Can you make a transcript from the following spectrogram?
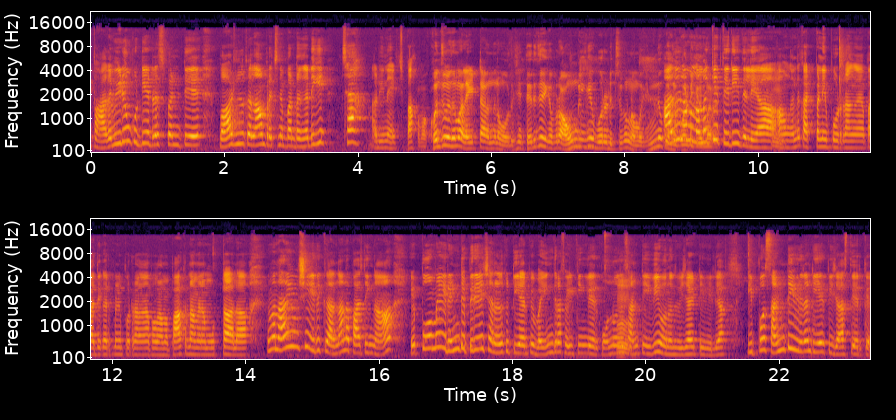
இப்போ அதை வீடும் குட்டியை ட்ரெஸ் பண்ணிட்டு பாட்டிலுக்கெல்லாம் பிரச்சனை பண்ணுறங்காட்டிக்கு சே அப்படின்னு ஆயிடுச்சுப்பா. ஆமாம் கொஞ்சம் கொஞ்சமாக லைட்டாக வந்து நம்ம ஒரு விஷயம் தெரிஞ்சதுக்கப்புறம் அவங்களுக்கே போர் அடிச்சிருக்கும். நமக்கு இன்னும் கொஞ்சம் நம்ம நமக்கே தெரியுது இல்லையா? அவங்க வந்து கட் பண்ணி போடுறாங்க பாதி கட் பண்ணி போடுறாங்க அப்போ நம்ம பார்க்க நம்ம முட்டாளா? இந்த மாதிரி நிறைய விஷயம் இருக்கு. அதனால பார்த்தீங்கன்னா எப்போவுமே ரெண்டு பெரிய சேனலுக்கு டிஆர்பி பயங்கர ஃபைட்டிங்லேயே இருக்கும். ஒன்று வந்து சன் டிவி ஒன்று வந்து விஜய் டிவி இல்லையா? இப்போ சன் டிவி தான் டிஆர்பி ஜாஸ்தியாக இருக்கு.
